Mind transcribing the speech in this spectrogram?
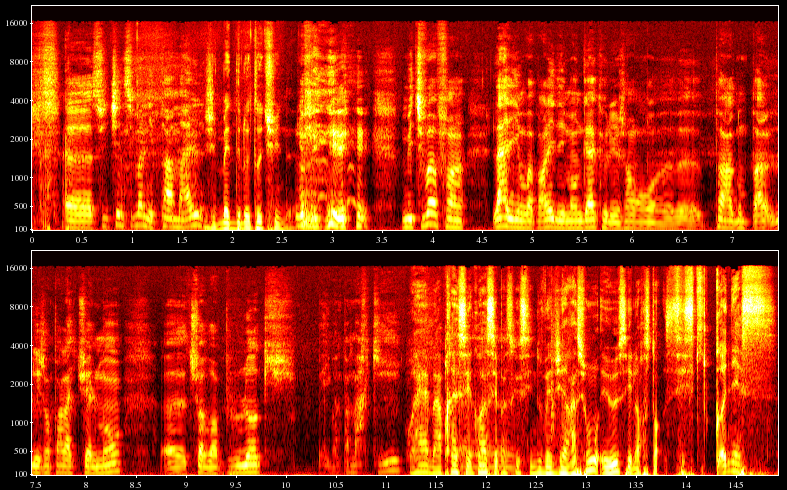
euh, celui de Chainsaw Man est pas mal. Je vais mettre de l'autotune. mais tu vois, enfin, là, on va parler des mangas que les gens euh, parlent, dont parlent- les gens parlent actuellement. Euh, tu vas voir Blue Lock, bah, il m'a pas marqué. Ouais, mais après, c'est quoi? C'est Euh, parce que c'est une nouvelle génération et eux, c'est leur stand- c'est ce qu'ils connaissent.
